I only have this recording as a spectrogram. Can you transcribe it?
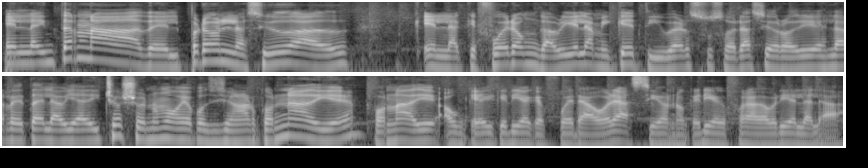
en la interna del PRO en la ciudad, en la que fueron Gabriela Michetti versus Horacio Rodríguez Larreta. Él había dicho, yo no me voy a posicionar con nadie, por nadie, aunque él quería que fuera Horacio, no quería que fuera Gabriela la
